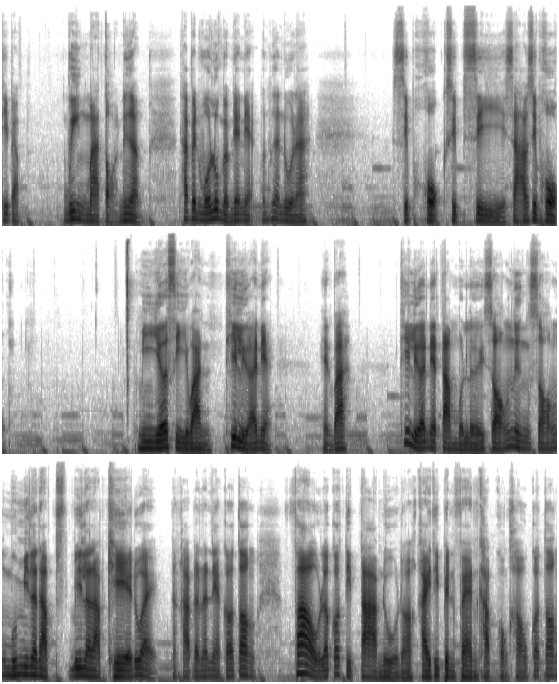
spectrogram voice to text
ที่แบบวิ่งมาต่อเนื่อง ถ้าเป็นโวลุ่มแบบนี้เนี่ยเพื่อนๆดูนะ 16 14 36 มีเยอะ 4 วันที่เหลือเนี่ย เห็นปะที่เหลือเนี่ยต่ำหมดเลย 2 1 2มุมีระดับมีระดับ K ด้วยนะครับ ดังนั้นเนี่ยก็ต้องเฝ้าแล้วก็ติดตามดูเนาะใครที่เป็นแฟนคลับของเขาก็ต้อง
